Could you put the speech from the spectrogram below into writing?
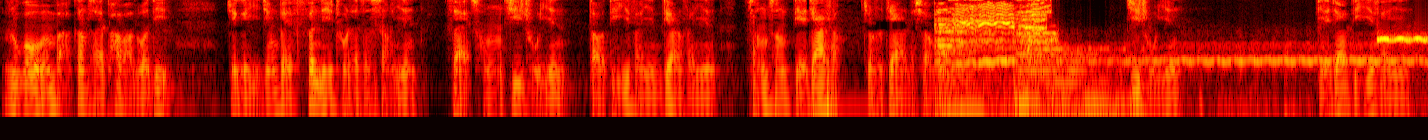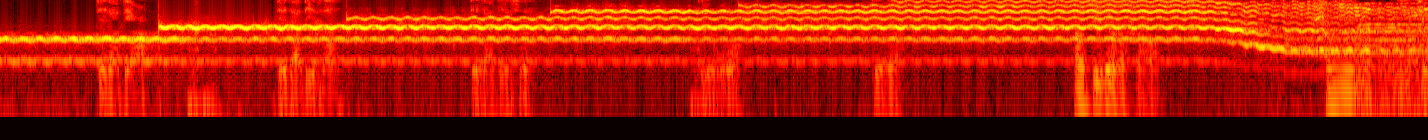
如果我们把刚才帕瓦罗蒂，这个已经被分离出来的嗓音，再从基础音到第一泛音、第二泛音层层叠加上，就是这样的效果。基础音叠加第一泛音，叠加第二，叠加第三，叠加第四，第五，第六，到第六的时候。声音已经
